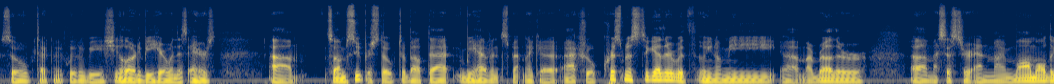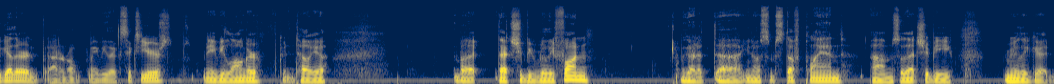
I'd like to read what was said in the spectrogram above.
so technically it'll be she'll already be here when this airs. Um, so I'm super stoked about that. We haven't spent like a actual Christmas together with you know me, uh, my brother, uh, my sister and my mom all together. I don't know, maybe like six years, maybe longer. Couldn't tell you. But that should be really fun. We got a, uh, you know, some stuff planned. Um, so that should be really good.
